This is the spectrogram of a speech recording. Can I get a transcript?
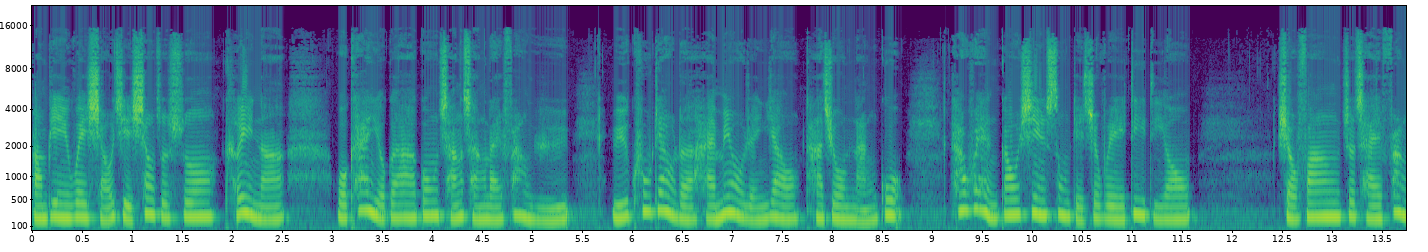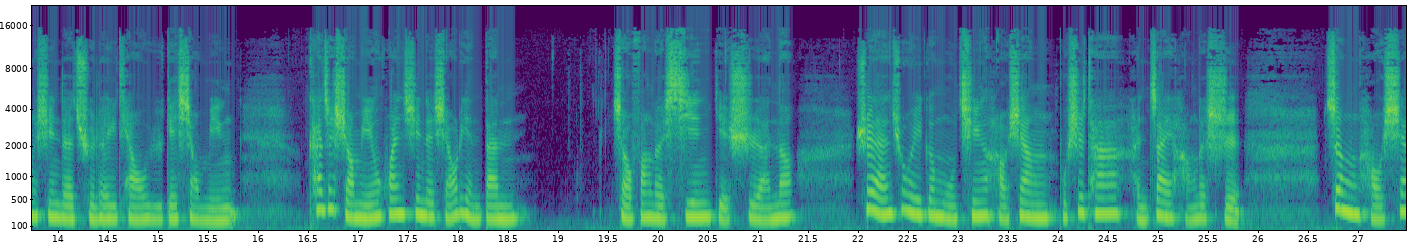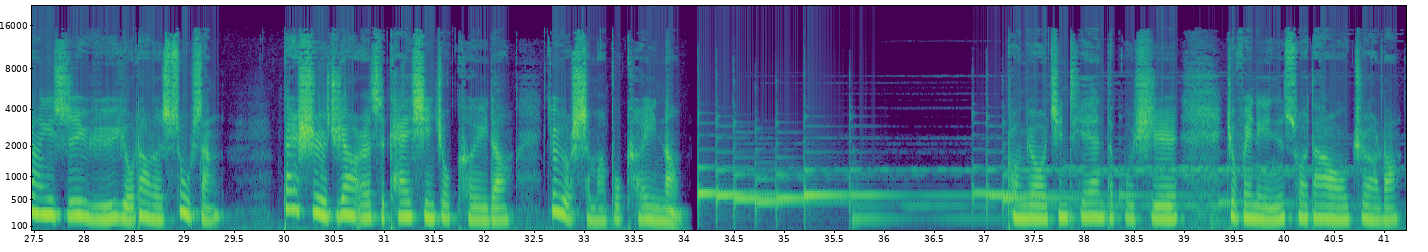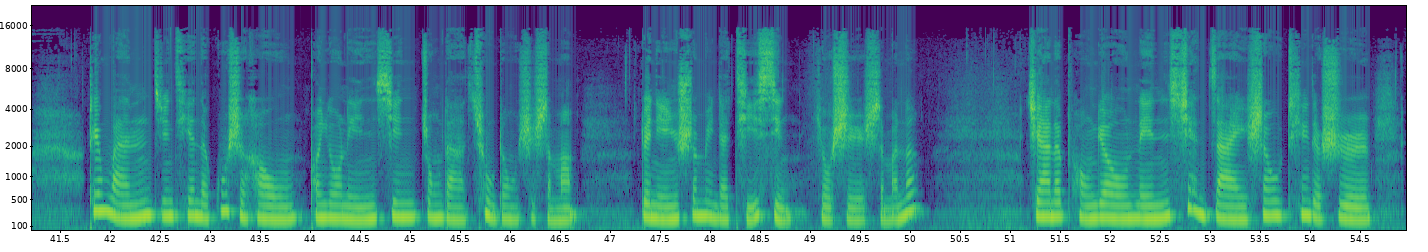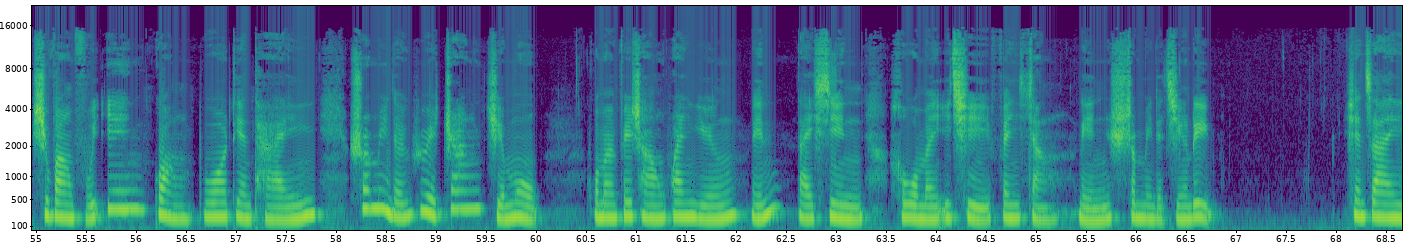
旁边一位小姐笑着说：“可以拿，我看有个阿公常常来放鱼，鱼枯掉了还没有人要，他就难过，他会很高兴送给这位弟弟哦。”小芳这才放心的取了一条鱼给小明，看着小明欢欣的小脸蛋，小芳的心也释然了。虽然作为一个母亲，好像不是她很在行的事，正好像一只鱼游到了树上。但是只要儿子开心就可以的，又有什么不可以呢？朋友，今天的故事就为您说到这了。听完今天的故事后，朋友，您心中的触动是什么？对您生命的提醒又是什么呢？亲爱的朋友，您现在收听的是希望福音广播电台《生命的乐章》节目。我们非常欢迎您来信和我们一起分享您生命的经历。现在，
